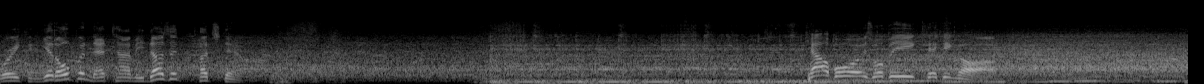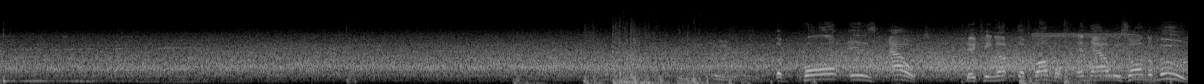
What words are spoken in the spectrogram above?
where he can get open. That time he does it, touchdown. Cowboys will be kicking off. The ball is out, picking up the fumble, and now he's on the move.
